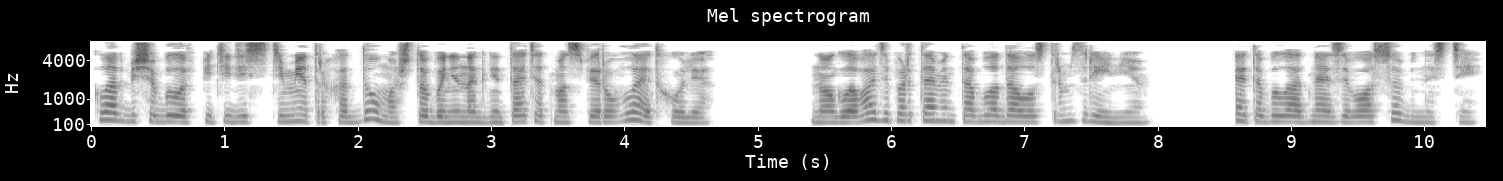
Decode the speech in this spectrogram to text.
Кладбище было в 50 метрах от дома, чтобы не нагнетать атмосферу в Лайтхолле. Но глава департамента обладал острым зрением. Это была одна из его особенностей.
